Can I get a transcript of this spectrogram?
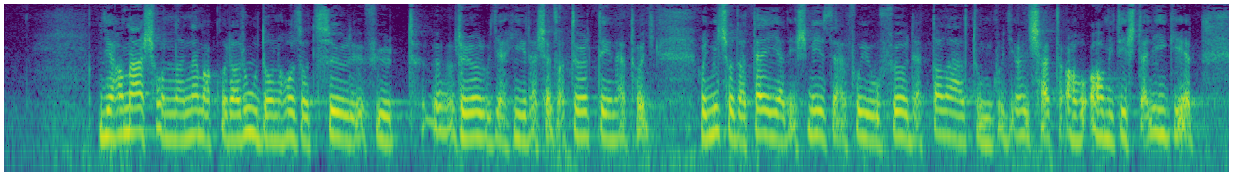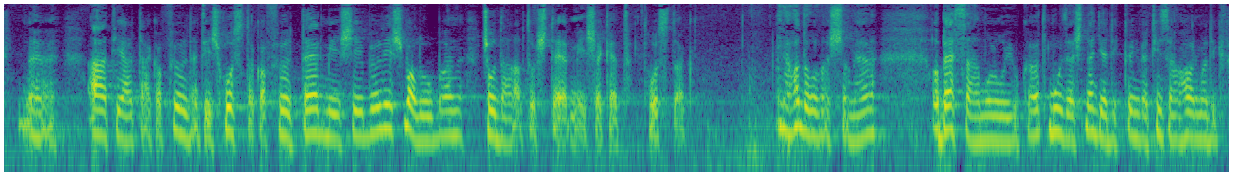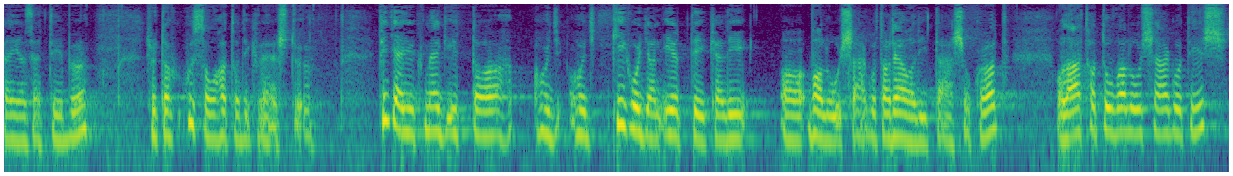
Ugye, ha máshonnan nem, akkor a rúdon hozott szőlőfürtről, ugye híres ez a történet, hogy, hogy micsoda teljed és mézzel folyó földet találtunk, ugye, és hát amit Isten ígért, e, átjárták a földet, és hoztak a föld terméséből, és valóban csodálatos terméseket hoztak. De hadd olvassam el a beszámolójukat, Mózes 4. könyve 13. fejezetéből, és a 26. verstől. Figyeljük meg itt, a, hogy, hogy ki hogyan értékeli a valóságot, a realitásokat, a látható valóságot is,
